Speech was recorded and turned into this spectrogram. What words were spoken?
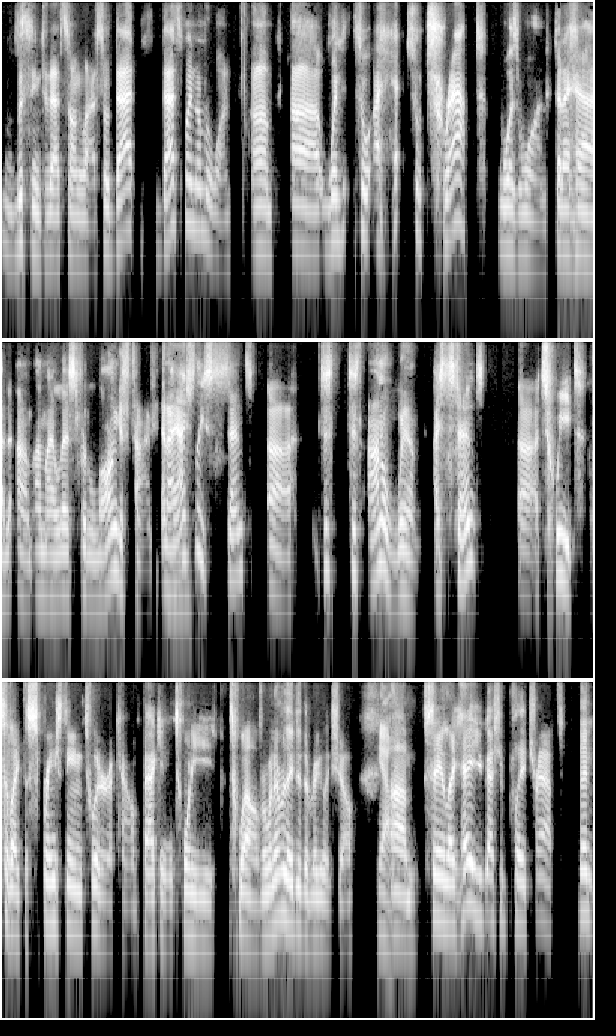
listening to that song live. So that that's my number one. Um uh when so i had so trapped was one that i had um, on my list for the longest time. And i Mhm. actually sent uh just just on a whim i sent uh, a tweet to like the springsteen twitter account back in 2012 or whenever they did the wrigley show Yeah. um saying like hey you guys should play trapped. Then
